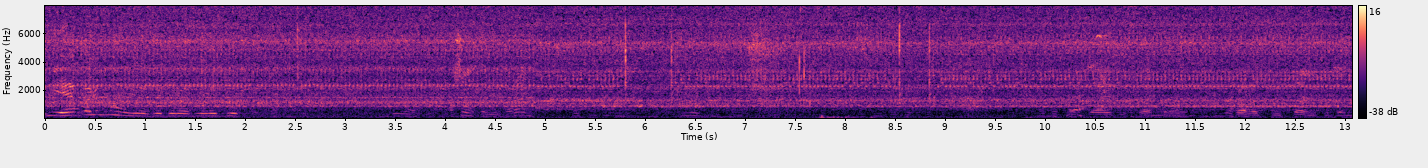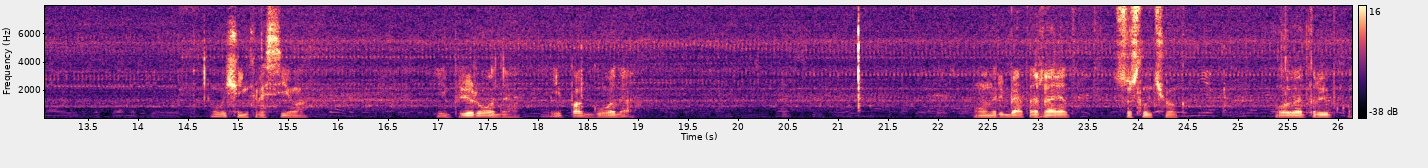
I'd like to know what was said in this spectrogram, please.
Не, я по-любому ее заберу, не люблю. А что он ставил? Тарань? Очень красиво. И природа, и погода. Вон ребята жарят шашлычок, ловят рыбку.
